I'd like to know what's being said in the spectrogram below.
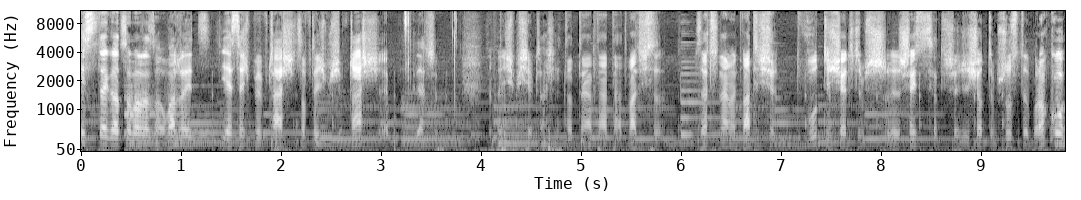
i z tego co można zauważyć, jesteśmy w czasie, cofnęliśmy się w czasie, znaczy, cofnęliśmy się w czasie, ta, ta, ta, ta, 2000, zaczynamy w 2000 2666 roku,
